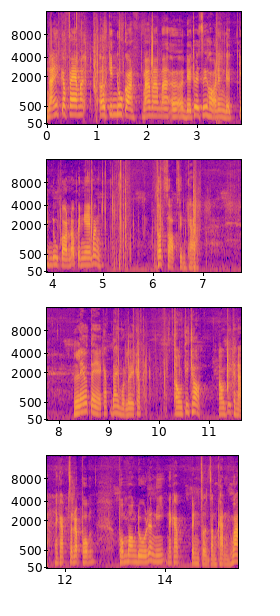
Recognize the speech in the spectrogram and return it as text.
ไหนกาแฟมาเออกินดูก่อนมามามาเออเดี๋ยวช่วยซื้อห่อหนึ่งเดี๋ยวกินดูก่อนว่าเป็นไงบ้างทดสอบสินค้า แล้วแต่ครับได้หมดเลยครับ เอาที่ชอบเอาที่ถนัดนะครับสำหรับผมผมมองดูเรื่องนี้นะครับเป็นส่วนสำคัญว่า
